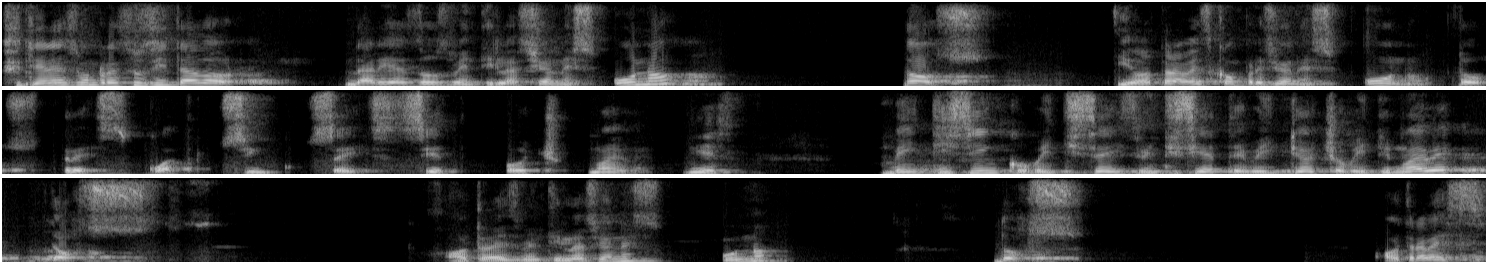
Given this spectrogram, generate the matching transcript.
Si tienes un resucitador, darías dos ventilaciones. Uno, dos. Y otra vez compresiones. Uno, dos, tres, cuatro, cinco, seis, siete, ocho, nueve, diez, veinticinco, veintiséis, veintisiete, veintiocho, veintinueve, dos. Otra vez ventilaciones. Uno, dos. Otra vez.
